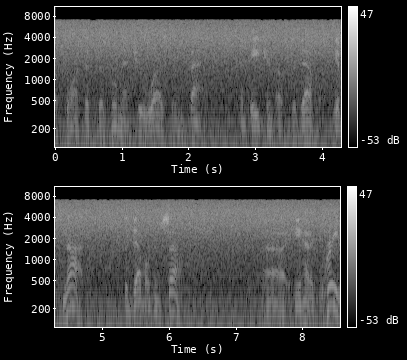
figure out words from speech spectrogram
of thought that the Fu Manchu was, in fact, an agent of the devil, if not the devil himself. Uh, he had a great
